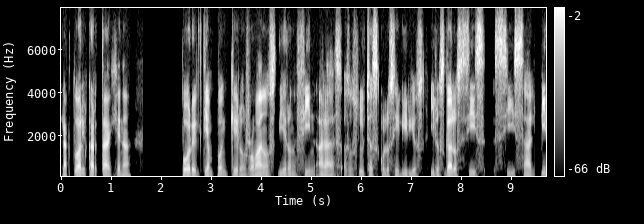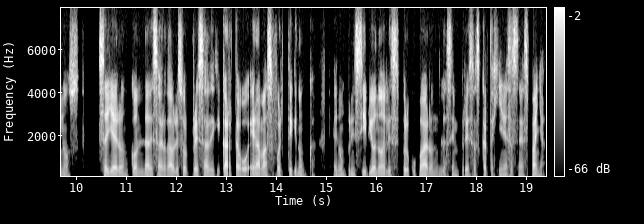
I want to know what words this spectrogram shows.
La actual Cartagena por el tiempo en que los romanos dieron fin a, las- a sus luchas con los ilirios y los galos cis- cisalpinos, se hallaron con la desagradable sorpresa de que Cartago era más fuerte que nunca. En un principio no les preocuparon las empresas cartaginesas en España.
